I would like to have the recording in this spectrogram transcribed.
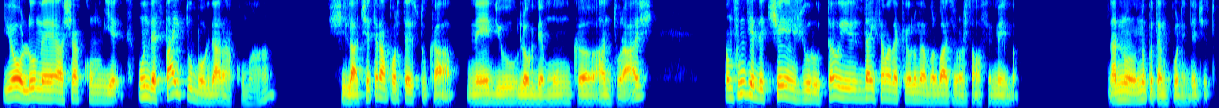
e o lume așa cum e. Unde stai tu, Bogdan, acum, și la ce te raportezi tu ca mediu, loc de muncă, anturaj, în funcție de ce e în jurul tău, îți dai seama dacă e o lume a bărbaților sau a femeilor. Dar nu, nu putem pune degetul.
